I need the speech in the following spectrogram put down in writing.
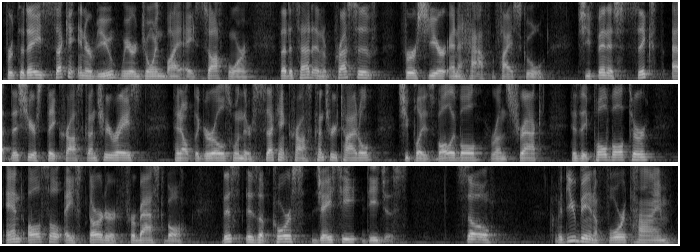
For today's second interview, we are joined by a sophomore that has had an impressive first year and a half of high school. She finished sixth at this year's state cross country race and helped the girls win their second cross country title. She plays volleyball, runs track, is a pole vaulter, and also a starter for basketball. This is, of course, Jacee Deges. So, with you being a four time,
